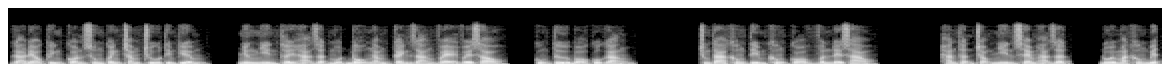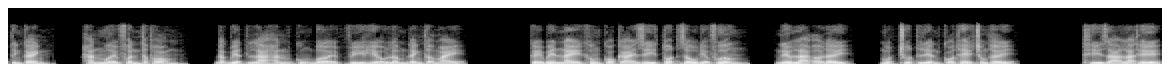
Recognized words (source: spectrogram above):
gã đeo kính còn xung quanh chăm chú tìm kiếm, nhưng nhìn thấy hạ giật một bộ ngắm cảnh dáng vẻ về sau, cũng từ bỏ cố gắng. Chúng ta không tìm không có vấn đề sao. Hắn thận trọng nhìn xem hạ giật, đối mặt không biết tình cảnh, hắn mười phần thấp thỏm, đặc biệt là hắn cũng bởi vì hiểu lầm đánh thợ máy. Cây bên này không có cái gì tốt giấu địa phương, nếu là ở đây, một chút liền có thể trông thấy. Thì ra là thế.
